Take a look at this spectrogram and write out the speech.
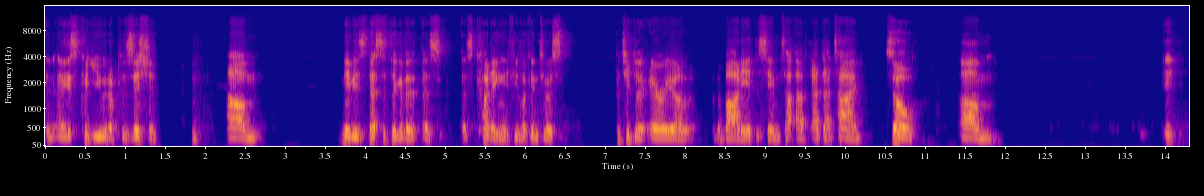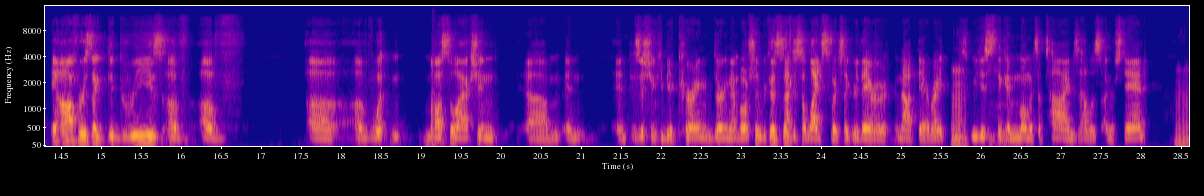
and I guess put you in a position. Um, maybe it's best to think of it as as cutting if you look into a particular area of the body at the same time at that time. So um, it it offers like degrees of of uh, of what muscle action um, and and position could be occurring during that motion because it's not just a light switch like you're there or not there right mm-hmm. we just think in moments of time to help us understand mm-hmm.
